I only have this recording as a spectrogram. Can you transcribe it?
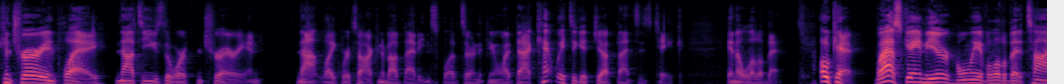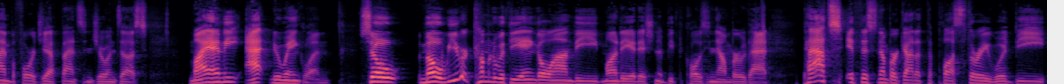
contrarian play. Not to use the word contrarian, not like we're talking about betting splits or anything like that. Can't wait to get Jeff Benson's take in a little bit. Okay, last game here. Only have a little bit of time before Jeff Benson joins us. Miami at New England. So, Mo, we were coming with the angle on the Monday edition of Beat the Closing Number that Pats, if this number got at the plus three, would be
